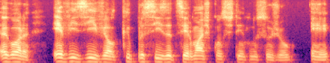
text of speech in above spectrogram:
agora, é visível que precisa de ser mais consistente no seu jogo, é,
